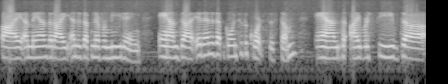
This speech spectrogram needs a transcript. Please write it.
by a man that I ended up never meeting, and uh, it ended up going to the court system, and I received, uh,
